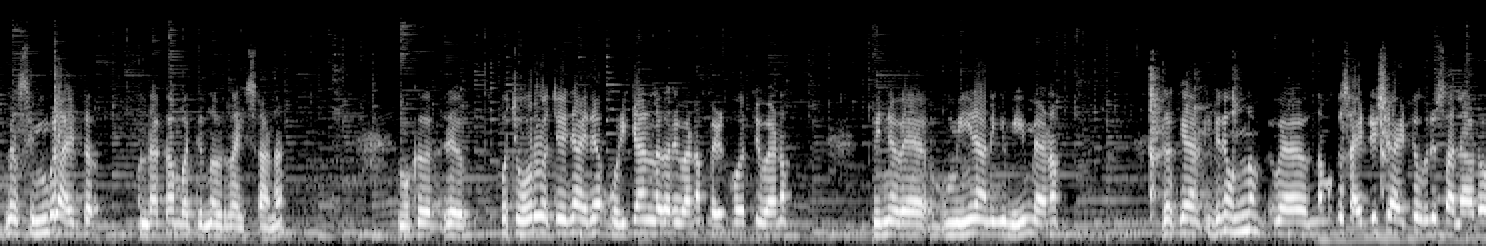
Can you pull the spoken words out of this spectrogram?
നല്ല സിമ്പിളായിട്ട് ഉണ്ടാക്കാൻ പറ്റുന്ന ഒരു റൈസാണ്. നമുക്ക് ഇപ്പൊ ചോറ് വെച്ച് കഴിഞ്ഞാൽ അതിന് ഒഴിക്കാനുള്ള കറി വേണം മെഴുക്കുവരട്ടി വേണം പിന്നെ വേ മീനാണെങ്കിൽ മീൻ വേണം. ഇതൊക്കെ ഇതിനൊന്നും നമുക്ക് സൈഡ് ഡിഷായിട്ട് ഒരു സലാഡോ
